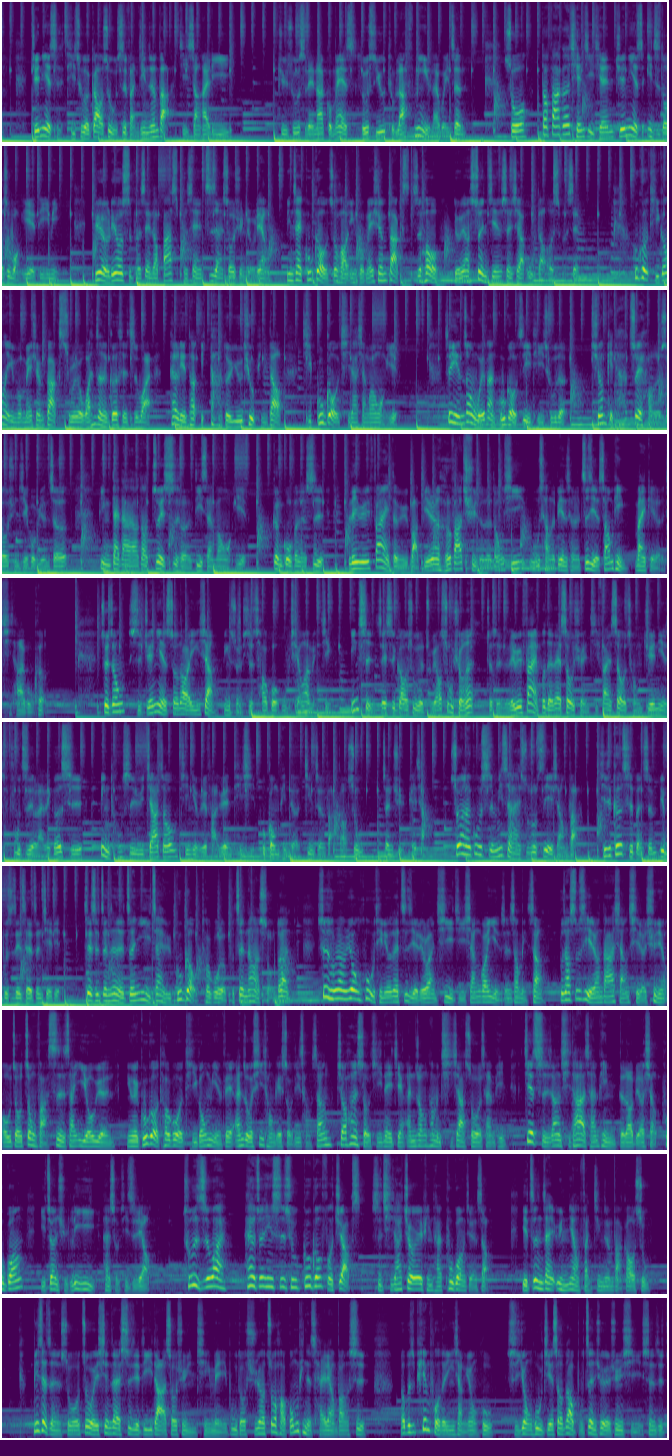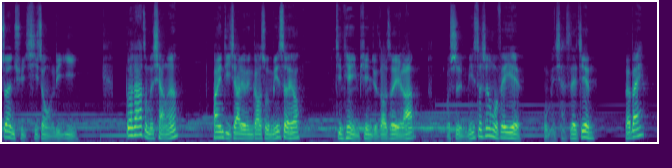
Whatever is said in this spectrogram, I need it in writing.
？Genius 提出的告诉是反竞争法及伤害利益，举出 Selena Gomez Lose You to Love Me 来为证，说到发歌前几天，Genius 一直都是网页第一名，约有六十 percent 到八十 percent 的自然搜寻流量，并在 Google 做好 Information Box 之后，流量瞬间剩下五到二十 percent。Google 提供的 Information Box 除了有完整的歌词之外，还有连到一大堆 YouTube 频道及 Google 其他相关网页。这严重违反 Google 自己提出的希望给大家最好的搜寻结果原则，并带大家到最适合的第三方网页。更过分的是 l y r i f y 等于把别人合法取得的东西无偿的变成了自己的商品，卖给了其他的顾客。最终使 Genius 受到了影响，并损失超过五千万美金。因此，这次告诉的主要诉求呢，就是 l y r i f y 不得再授权及贩售从 Genius 复制而来的歌词，并同时于加州及纽约法院提起不公平的竞争法告诉，争取赔偿。说完了故事，Mr 来说说自己的想法。其实歌词本身并不是这次的症结点，这次真正的争议在于 Google 透过了不正当的手段，试图让用户停留在自己的浏览器以及相关衍生商品上。不知道是不是也让大家想起了去年欧洲重罚四十三亿欧元，因为 Google 透过提供免费安卓系统给手机厂商，交换手机内建安装他们旗下所有产品，借此让其他的产品得到比较小的曝光，以赚取利益和手机资料。除此之外，还有最近释出 Google for Jobs，使其他就业平台曝光减少，也正在酝酿反竞争法告诉。Mr 只能说，作为现在世界第一大搜寻引擎，每一步都需要做好公平的裁量方式，而不是偏颇的影响用户，使用户接收到不正确的讯息，甚至赚取其中的利益。不知道大家怎么想呢？欢迎底下留言告诉 Mr 哟。今天影片就到这里啦，我是 Mr 生活飞叶，我们下次再见，拜拜。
